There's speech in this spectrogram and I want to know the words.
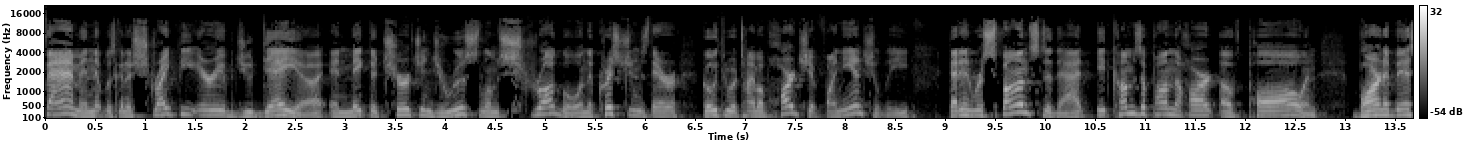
famine that was going to strike the area of Judea and make the church in Jerusalem struggle, and the Christians there go through a time of hardship financially, that in response to that, it comes upon the heart of Paul and Barnabas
